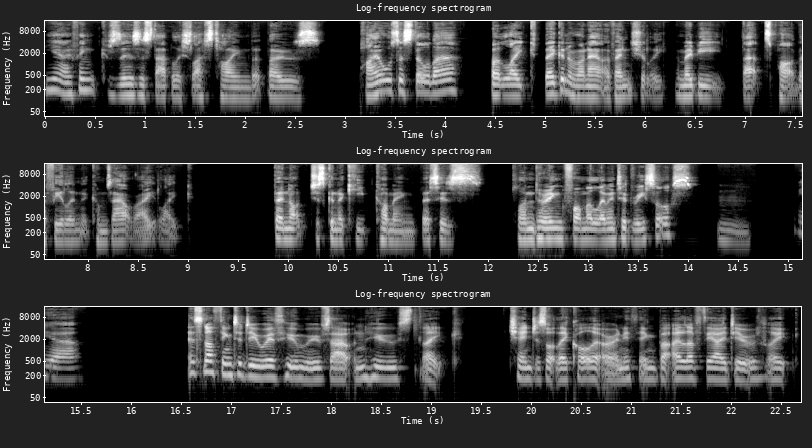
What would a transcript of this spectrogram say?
Yeah, I think Ziz established last time that those piles are still there, but like they're going to run out eventually. And maybe that's part of the feeling that comes out, right? Like they're not just going to keep coming. This is plundering from a limited resource. mm. Yeah. It's nothing to do with who moves out and who like changes what they call it or anything, but I love the idea of like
